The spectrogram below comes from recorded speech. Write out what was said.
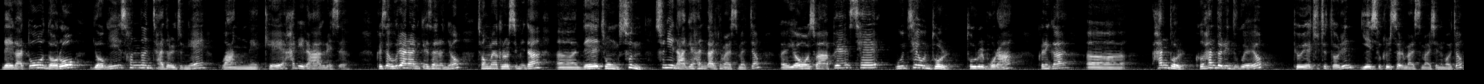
내가 또 너로 여기 섰는 자들 중에 왕래케 하리라 그랬어요. 그래서 우리 하나님께서는요 정말 그렇습니다. 어, 내종 순 순이 나게 한다 이렇게 말씀했죠. 어, 여호수 앞에 세운 세운 돌 돌을 보라. 그러니까 어, 한 돌 그 한 돌이 누구예요? 교회의 주춧돌인 예수 그리스도를 말씀하시는 거죠.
